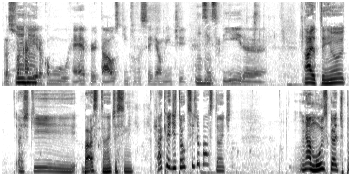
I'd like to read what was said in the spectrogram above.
pra sua uhum. carreira como rapper e tal, quem que você realmente uhum. se inspira? Ah, eu tenho, acho que bastante, assim. Acredito eu que seja bastante. Na música, tipo,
